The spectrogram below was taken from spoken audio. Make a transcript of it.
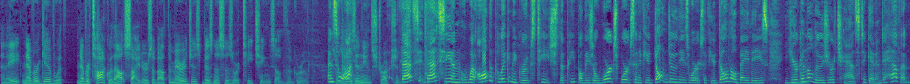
And 8, never give with never talk with outsiders about the marriages, businesses, or teachings of the group. And so, so that I, is in the instructions. That's that's in what all the polygamy groups teach the people. These are works, works, and if you don't do these works, if you don't obey these, you're mm. going to lose your chance to get into heaven.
